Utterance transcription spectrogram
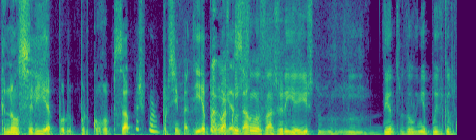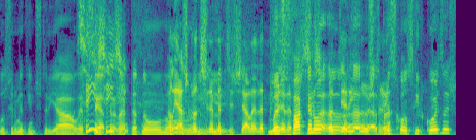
que não seria por, por corrupção, mas por, por simpatia, por ligação. Acho que o Salazar geria isto dentro da linha política do condicionamento industrial, sim, etc. Sim. Não é? Portanto, não, não, Aliás, o condicionamento industrial era Mas, era de facto, era, para ter indústria. Para se conseguir coisas,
